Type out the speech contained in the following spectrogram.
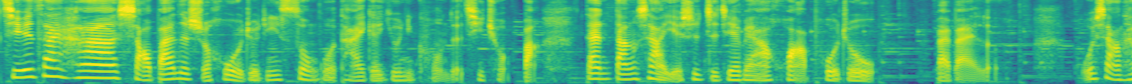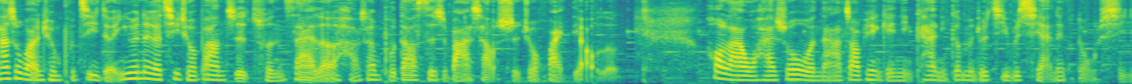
其实，在他小班的时候，我就已经送过他一个 Unicorn 的气球棒，但当下也是直接被他划破，就拜拜了。我想他是完全不记得，因为那个气球棒只存在了好像不到四十八小时就坏掉了。后来我还说我拿照片给你看，你根本就记不起来那个东西。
